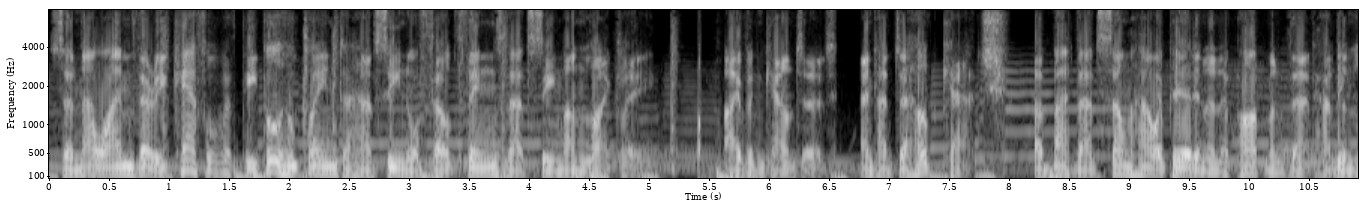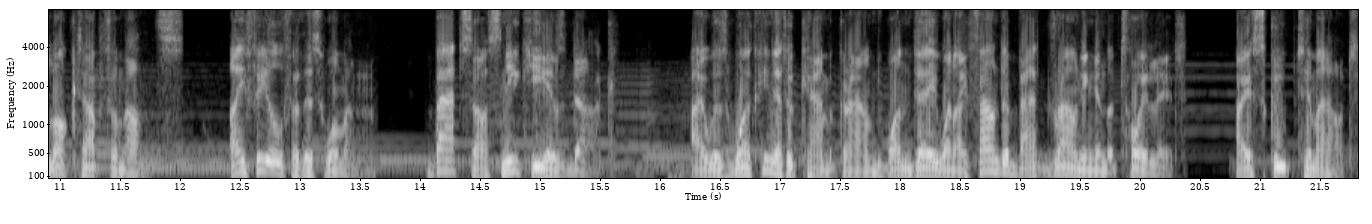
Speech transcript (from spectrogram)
So now I'm very careful with people who claim to have seen or felt things that seem unlikely. I've encountered and had to help catch a bat that somehow appeared in an apartment that had been locked up for months. I feel for this woman. Bats are sneaky as duck. I was working at a campground one day when I found a bat drowning in the toilet. I scooped him out,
